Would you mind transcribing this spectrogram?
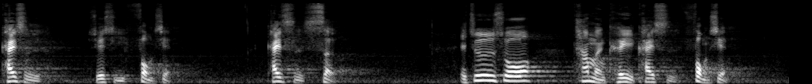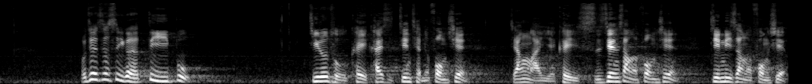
开始学习奉献，开始舍，也就是说，他们可以开始奉献。我觉得这是一个第一步，基督徒可以开始金钱的奉献，将来也可以时间上的奉献，精力上的奉献。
